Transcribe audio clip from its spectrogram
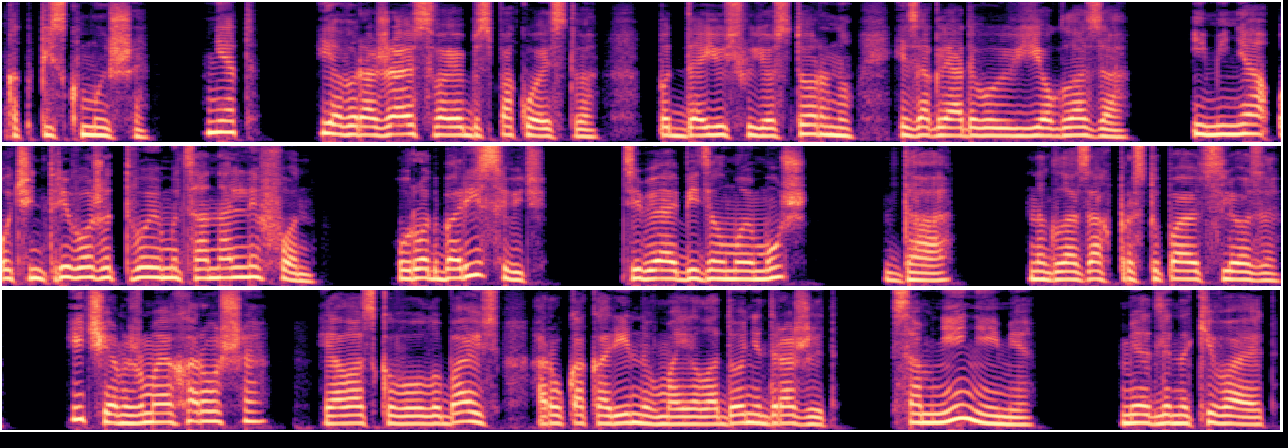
как писк мыши. «Нет, я выражаю свое беспокойство, поддаюсь в ее сторону и заглядываю в ее глаза. И меня очень тревожит твой эмоциональный фон. «Урод Борисович? Тебя обидел мой муж?» «Да». На глазах проступают слезы. «И чем же, моя хорошая?» Я ласково улыбаюсь, а рука Карины в моей ладони дрожит. «Сомнениями?» Медленно кивает.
